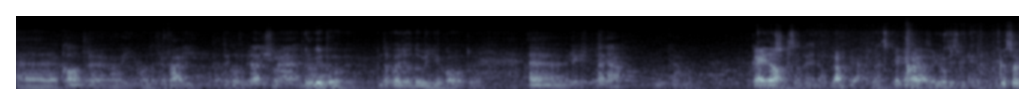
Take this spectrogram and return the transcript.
e, kontr i błędów rywali i dlatego wygraliśmy. W drugiej połowie. Dokładnie, Powiedział Dominik. E, jakieś pytania? Okej, dobra. It's okay, no. No? Yeah. This weekend. Yes, sir.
